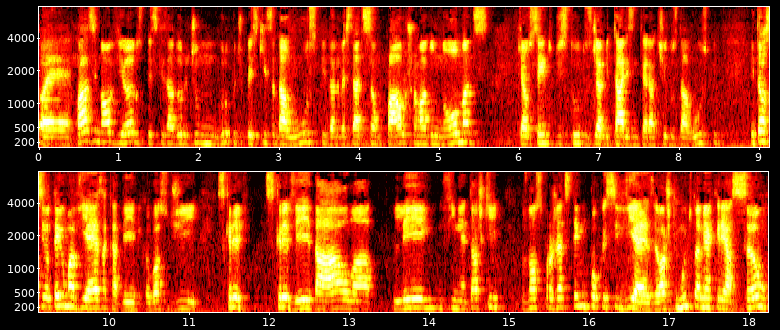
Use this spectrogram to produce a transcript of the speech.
é, quase nove anos pesquisador de um grupo de pesquisa da USP, da Universidade de São Paulo, chamado Nomads, que é o Centro de Estudos de Habitares Interativos da USP. Então, assim, eu tenho uma viés acadêmica, eu gosto de escrever, escrever dar aula, ler, enfim. Então, acho que os nossos projetos têm um pouco esse viés. Eu acho que muito da minha criação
